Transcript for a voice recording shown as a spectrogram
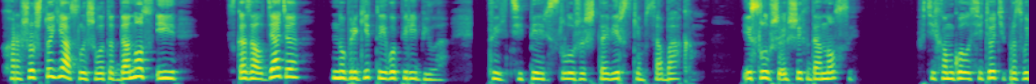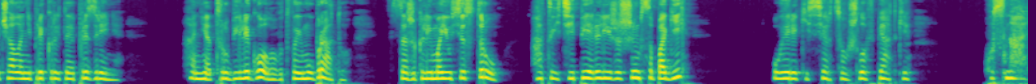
Хорошо, что я слышал этот донос и... Сказал дядя, но Бригитта его перебила. Ты теперь служишь тавирским собакам и слушаешь их доносы? В тихом голосе тети прозвучало неприкрытое презрение. Они отрубили голову твоему брату, сожгли мою сестру, а ты теперь лижешь им сапоги? У Эрики сердце ушло в пятки. Узнали.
